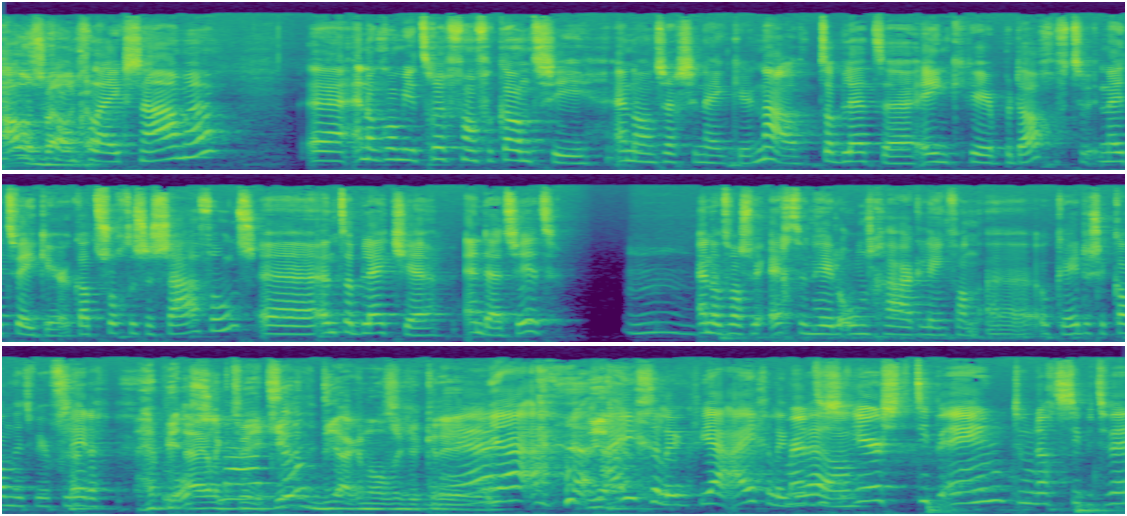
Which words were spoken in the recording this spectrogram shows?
alles kwam gelijk samen. Uh, en dan kom je terug van vakantie en dan zegt ze in één keer... nou, tabletten één keer per dag, of nee, twee keer. Ik had 's ochtends en 's avonds uh, een tabletje en that's it. Mm. En dat was weer echt een hele omschakeling van... uh, oké, okay, dus ik kan dit weer volledig Heb je eigenlijk twee keer een diagnose gekregen? Ja, ja, ja. eigenlijk, ja, eigenlijk maar wel. Maar het is eerst type 1, toen dacht ze type 2.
